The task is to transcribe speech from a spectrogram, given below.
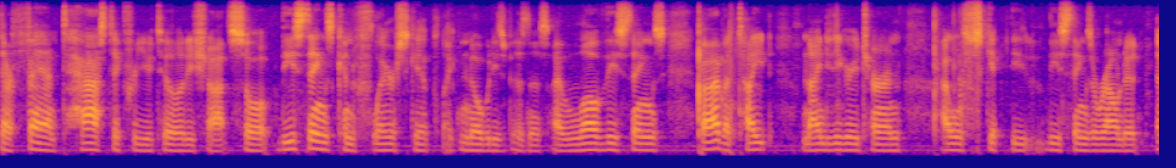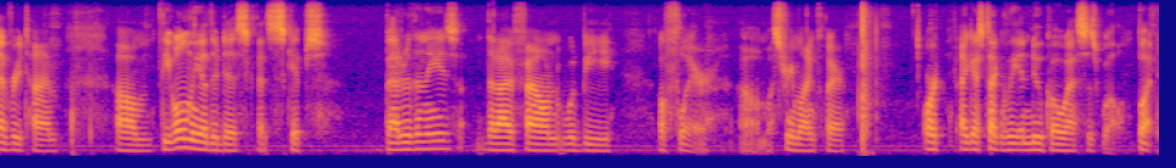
they're fantastic for utility shots. So these things can flare skip like nobody's business. I love these things. If I have a tight 90 degree turn, I will skip the, these things around it every time. Um, the only other disc that skips better than these that I've found would be a flare, um, a streamlined flare, or I guess technically a Nuke OS as well. But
